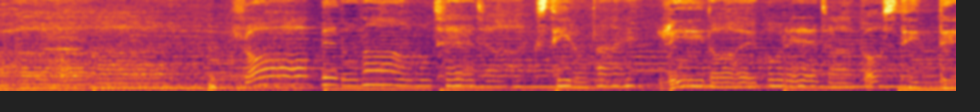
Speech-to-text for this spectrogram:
আহা। সব বেদনা মুছে যাক স্থিরতায় হৃদয় ভরে যাক অস্তিত্বে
